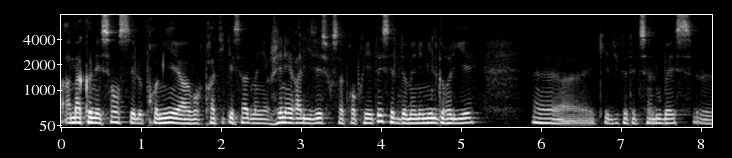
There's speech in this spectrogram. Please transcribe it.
À, ma connaissance, c'est le premier à avoir pratiqué ça de manière généralisée sur sa propriété. C'est le domaine Émile Grelier. Euh, qui est du côté de Saint-Loubès. Euh,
